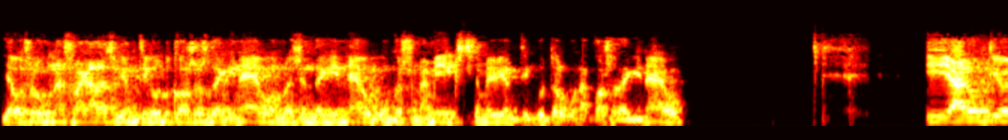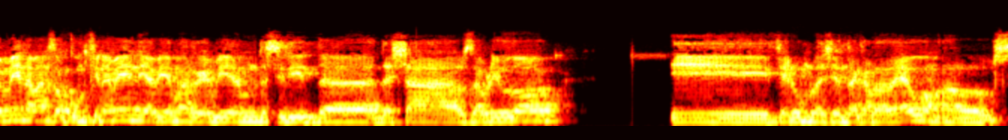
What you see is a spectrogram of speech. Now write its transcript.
Llavors algunes vegades havíem tingut coses de guineu, amb la gent de guineu, com que són amics, també havíem tingut alguna cosa de guineu. I ara, últimament, abans del confinament, ja havíem, havíem decidit de deixar els de Brewdog i fer-ho amb la gent de Cardedeu, amb els,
